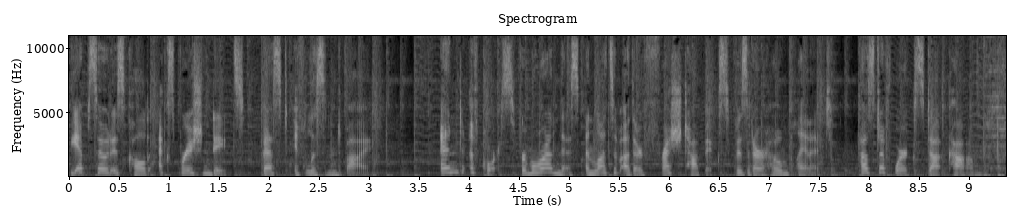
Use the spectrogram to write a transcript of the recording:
The episode is called Expiration Dates Best If Listened By. And of course, for more on this and lots of other fresh topics, visit our home planet, howstuffworks.com.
